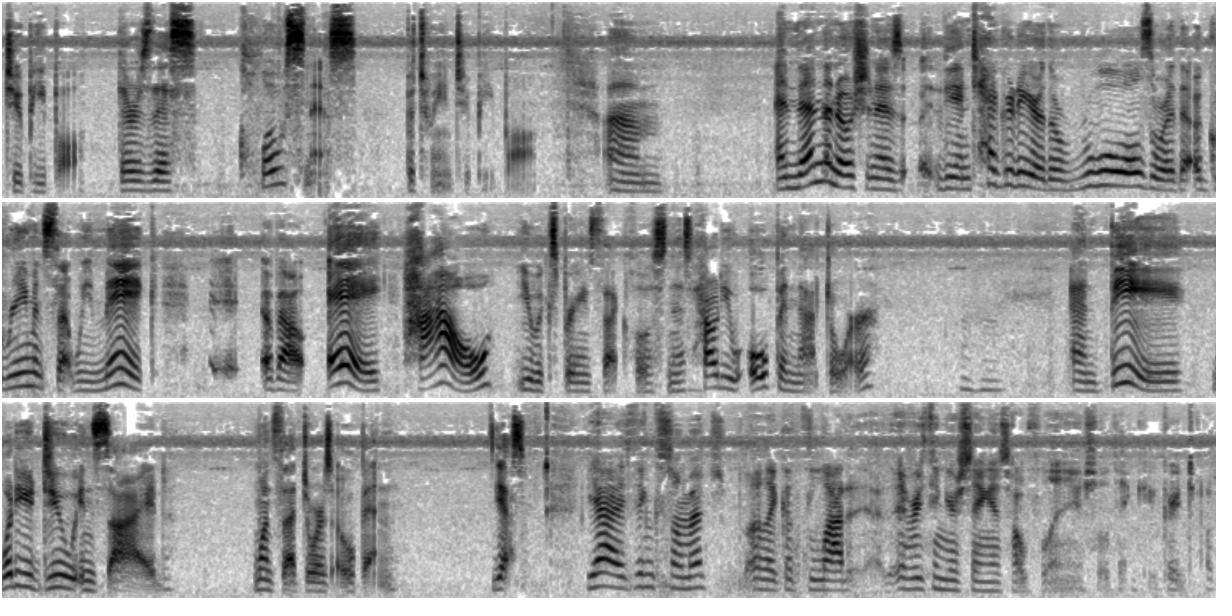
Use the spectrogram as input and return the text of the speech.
two people. There's this closeness between two people. Um, and then the notion is the integrity or the rules or the agreements that we make about A, how you experience that closeness, how do you open that door, And B, what do you do inside once that door is open? Yes. Yeah, I think so much. Like a lot of everything you're saying is helpful and useful. Thank you. Great job.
